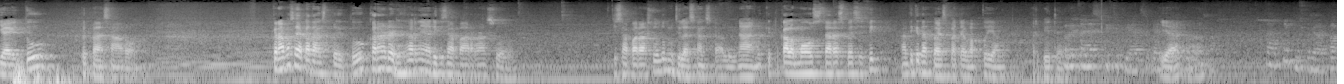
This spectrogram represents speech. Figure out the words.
yaitu berbahasa roh. Kenapa saya katakan seperti itu? Karena ada dasarnya di kisah para rasul. Kisah para rasul itu menjelaskan sekali. Nah, kita, kalau mau secara spesifik, nanti kita bahas pada waktu yang berbeda. Beritanya sedikit ya. Ya. Tapi beberapa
